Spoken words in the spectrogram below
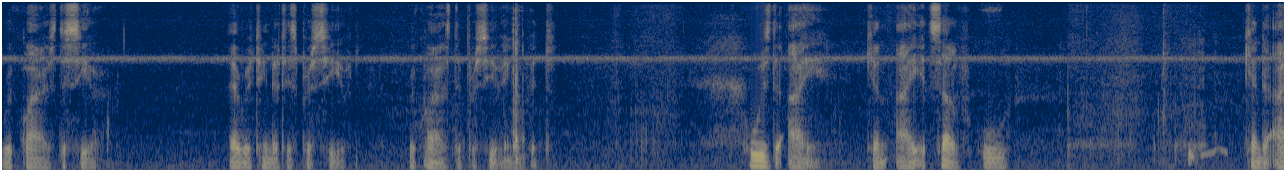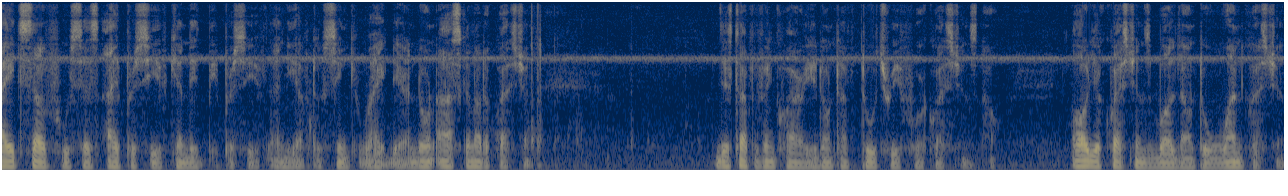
requires the seer. Everything that is perceived requires the perceiving of it. Who is the I? Can I itself, who can the I itself who says I perceive, can it be perceived? And you have to sink right there and don't ask another question. This type of inquiry, you don't have two, three, four questions now. All your questions boil down to one question.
